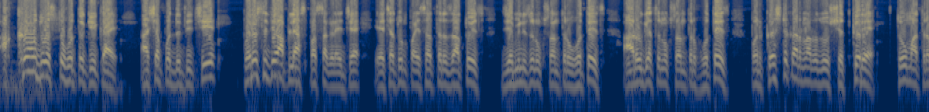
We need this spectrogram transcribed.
अख्खं उद्ध्वस्त होतं की काय? अशा पद्धतीची परिस्थिती आपल्या आसपास सगळ्यांच्या आहे. याच्यातून पैसा तर जातोयच जमिनीचं नुकसान तर होतेच आरोग्याचं नुकसान तर होतेच पण कष्ट करणारा जो शेतकरी आहे तो मात्र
